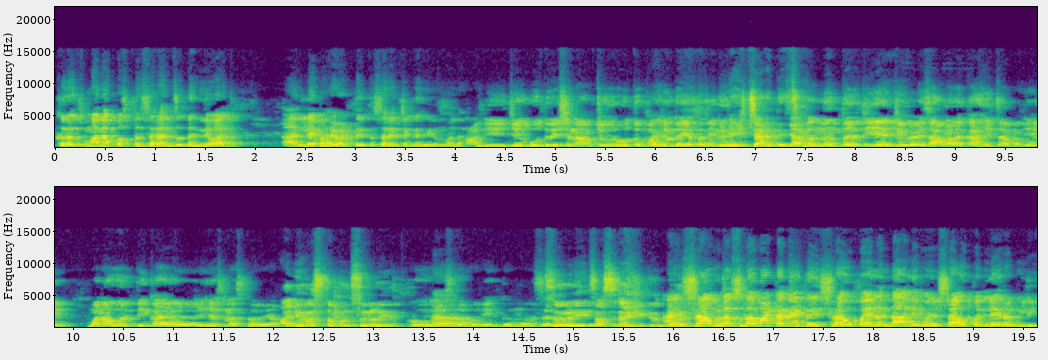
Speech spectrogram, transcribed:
खरंच मनापासून सरांचं धन्यवाद. आणि लय भारी वाटतं इथं सरांच्या घरी येऊन मला. आणि जे गोदरेशन आमच्यावर होतं पहिल्यांदा येताना घरी. ते आता नंतर जी यायच्या वेळेस आम्हाला काहीच म्हणजे मनावरती काय हेच नसणार आहे आपलं. आणि रस्ता पण सरळ आहे. हो रस्ता पण एकदम सरळ. सरळ आणि श्रावला सुद्धा वाटा नाही तर श्राव पहिल्यांदा आले म्हणून श्राव पण लय रमली.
